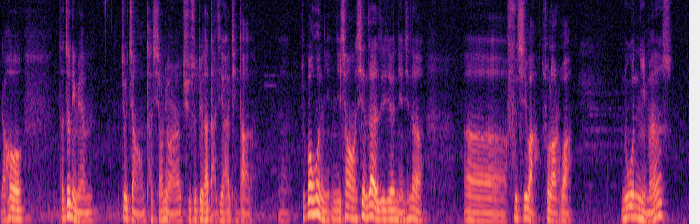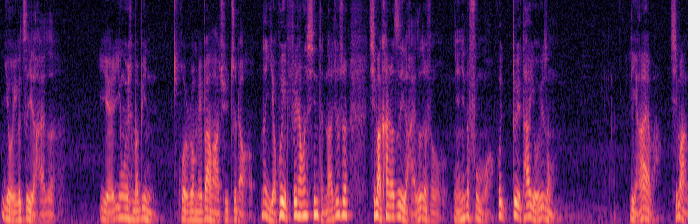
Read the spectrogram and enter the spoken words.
然后他这里面就讲他小女儿去世对他打击还挺大的，嗯，就包括你，你像现在的这些年轻的呃夫妻吧，说老实话，如果你们有一个自己的孩子，也因为什么病，或者说没办法去治疗，那也会非常心疼的，就是。起码看着自己的孩子的时候，年轻的父母会对他有一种怜爱吧。起码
